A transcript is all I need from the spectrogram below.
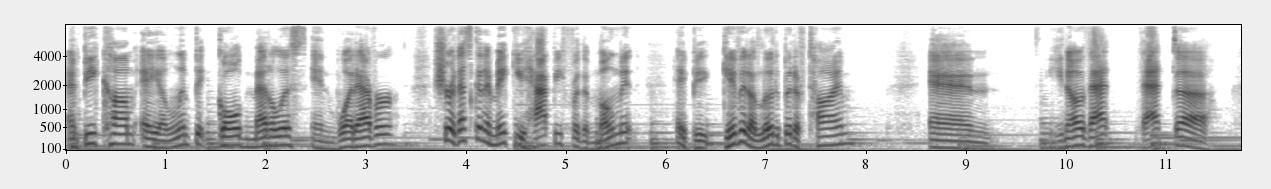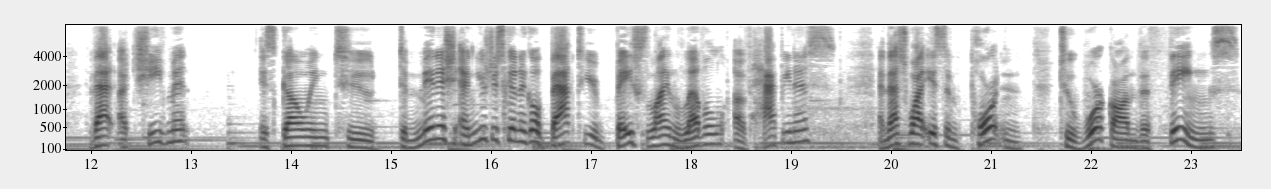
and become a Olympic gold medalist in whatever. Sure, that's going to make you happy for the moment. Hey, be, give it a little bit of time and you know that that uh that achievement is going to diminish and you're just going to go back to your baseline level of happiness. And that's why it's important to work on the things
